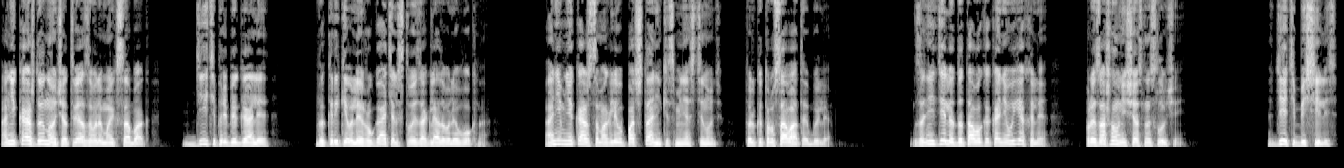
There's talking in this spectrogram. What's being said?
Они каждую ночь отвязывали моих собак. Дети прибегали, выкрикивали ругательства и заглядывали в окна. Они, мне кажется, могли бы подштанники с меня стянуть только трусоватые были. За неделю до того, как они уехали, произошел несчастный случай. Дети бесились.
